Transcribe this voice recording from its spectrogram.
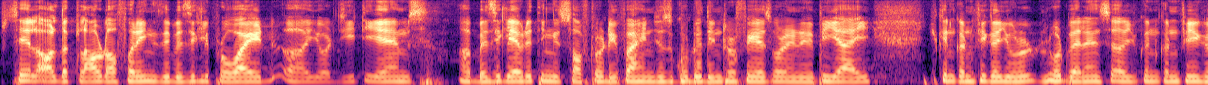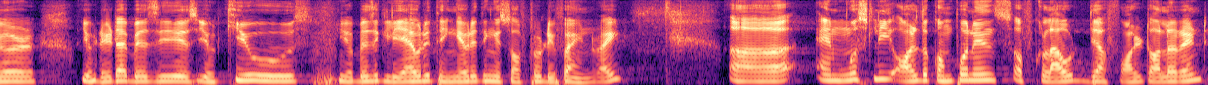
sell all the cloud offerings. They basically provide uh, your GTMs. Uh, basically, everything is software defined. Just go to the interface or an API. You can configure your load balancer. You can configure your databases, your queues, your basically everything. Everything is software defined, right? Uh, and mostly all the components of cloud, they are fault tolerant.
